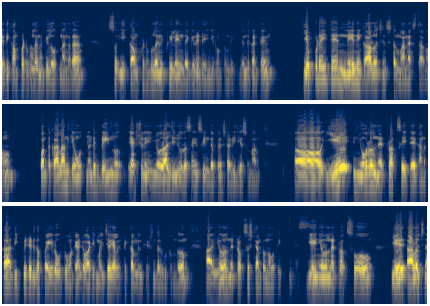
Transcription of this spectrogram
వెరీ కంఫర్టబుల్ అని ఫీల్ అవుతున్నాం కదా! సో ఈ కంఫర్టబుల్ అని ఫీల్ అయిన దగ్గరే డేంజర్ ఉంటుంది. ఎందుకంటే ఎప్పుడైతే నేను ఇంకా ఆలోచించడం మానేస్తానో కొంతకాలానికి ఏమవుతుందంటే బ్రెయిన్లో యాక్చువల్లీ న్యూరాలజీ న్యూరో సైన్స్ ఇన్డెప్త్గా స్టడీ చేస్తున్నాను. ఏ న్యూరల్ నెట్వర్క్స్ అయితే కనుక రిపీటెడ్గా ఫైర్ అవుతూ ఉంటాయి అంటే వాటికి మధ్య ఎలక్ట్రిక్ కమ్యూనికేషన్ జరుగుతుందో ఆ న్యూరల్ నెట్వర్క్స్ స్ట్రెంతన్ అవుతాయి. ఏ న్యూరల్ నెట్వర్క్స్ ఏ ఆలోచన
